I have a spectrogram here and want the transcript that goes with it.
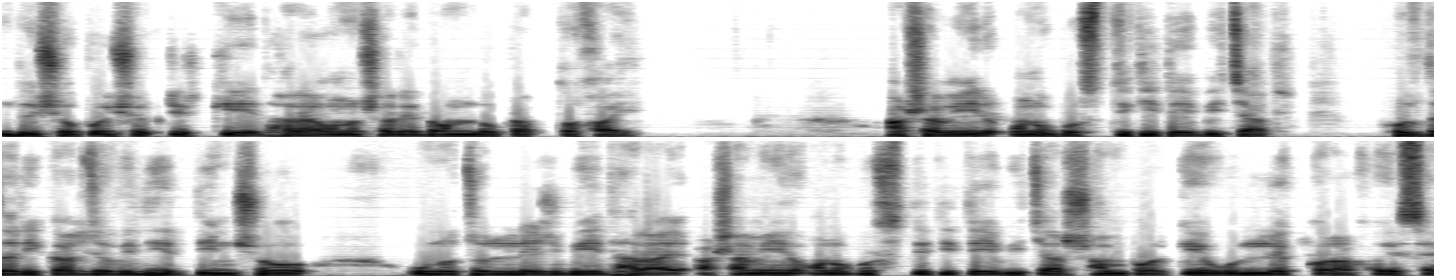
দুইশো পঁয়ষট্টির কে ধারা অনুসারে দণ্ডপ্রাপ্ত হয়। আসামির অনুপস্থিতিতে বিচার। ফৌজদারি কার্যবিধির তিনশো উনচল্লিশ বি ধারায় আসামির অনুপস্থিতিতে বিচার সম্পর্কে উল্লেখ করা হয়েছে।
